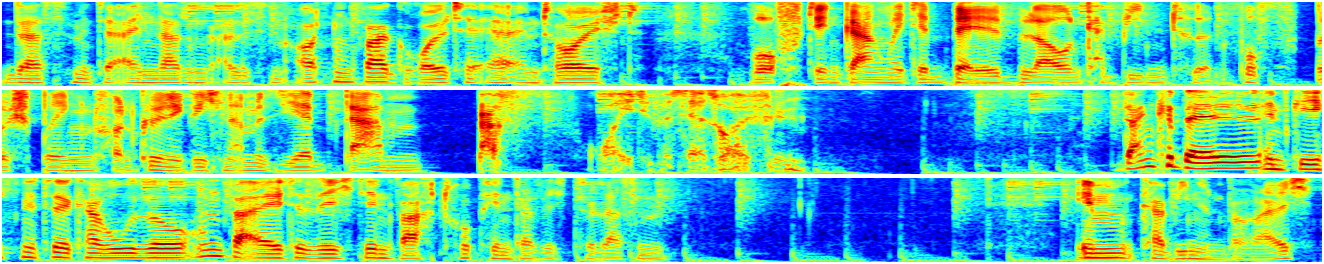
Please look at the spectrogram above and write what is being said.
dass mit der Einladung alles in Ordnung war, grollte er enttäuscht. Wuff, den Gang mit den bellblauen Kabinentüren. Wuff, Bespringen von königlichen Amüsierdamen. Baff, räudiges Ersäufen. Danke, Bell, entgegnete Caruso und beeilte sich, den Wachtrupp hinter sich zu lassen. Im Kabinenbereich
